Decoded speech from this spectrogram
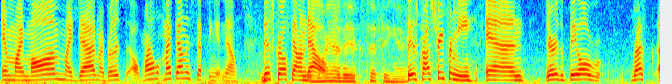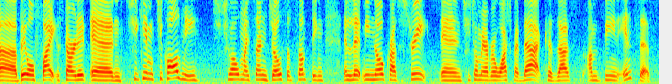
And my mom, my dad, my brothers, oh, my my family's accepting it now. This girl found out. Why are they accepting it? So it's cross street from me, and there's a big old, uh, big old fight started, and she came, she called me. She called my son Joseph something and let me know across the street, and she told me I better watch my back because that's I'm being incest.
